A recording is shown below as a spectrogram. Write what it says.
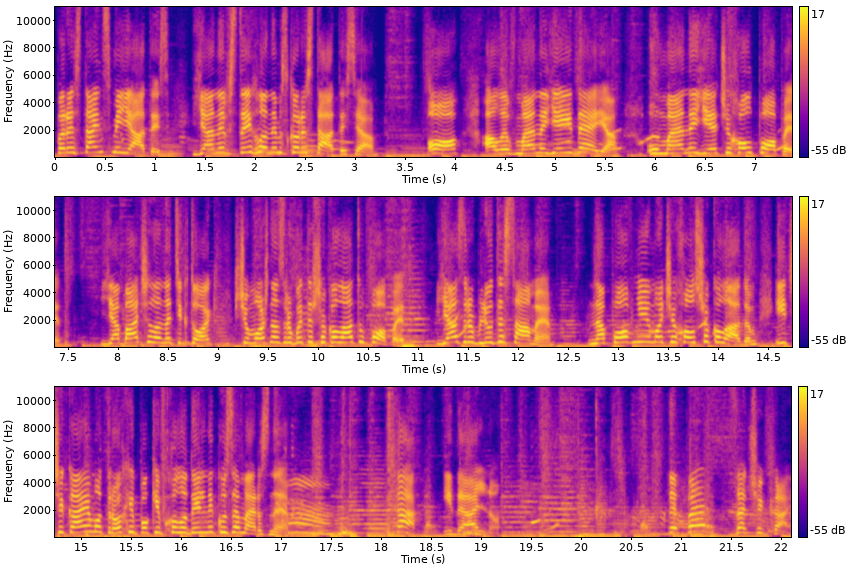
перестань сміятись. Я не встигла ним скористатися. О, але в мене є ідея. У мене є чехол попит. Я бачила на TikTok, що можна зробити шоколад у попит. Я зроблю те саме. Наповнюємо чехол шоколадом і чекаємо трохи, поки в холодильнику замерзне. Так, ідеально. Тепер зачекай.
